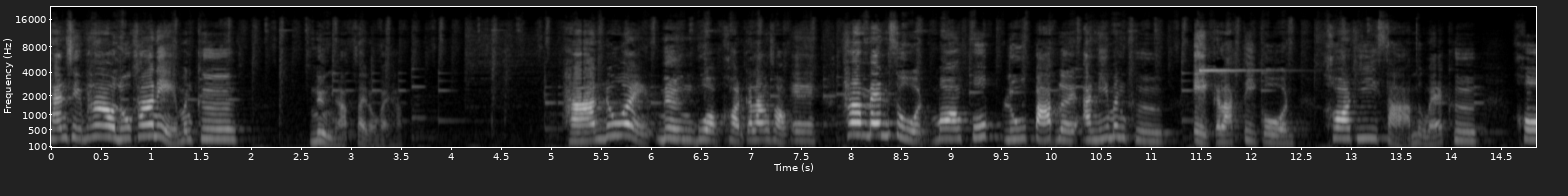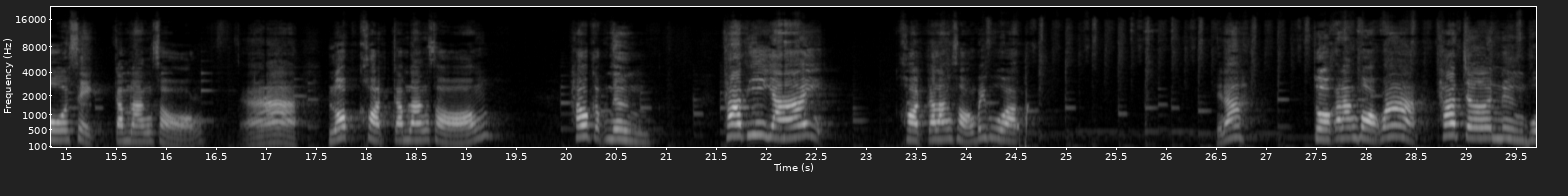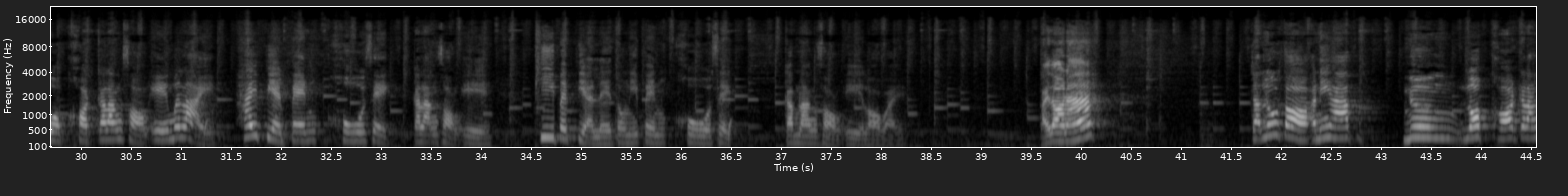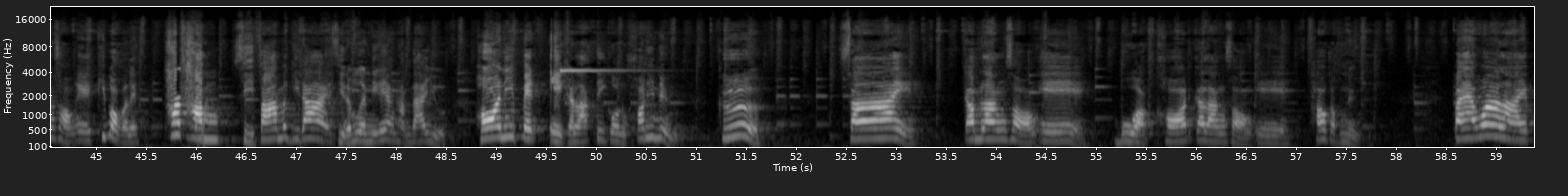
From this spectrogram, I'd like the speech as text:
ทน 15 รู้ค่านี่ มันคือ 1 ครับ ใส่ลงไปครับ หารด้วย 1 บวกคอร์ดกำลัง 2a ถ้าแม่นสูตรมองปุ๊บ รู้ปั๊บเลย อันนี้มันคือเอกลักษณ์ตรีโกณข้อที่ 3 ถูกไหมคือโคเซกกำลัง2อ่าลบคอร์ดกำลัง 2 เท่ากับ 1 ถ้าพี่ย้ายคอร์ดกำลัง 2 ไปบวก เห็นนะ จทย์กำลังบอกว่าถ้าเจอ 1 บวกคอร์ดกำลัง 2a เมื่อไหร่ ให้เปลี่ยนเป็นโคเซกกำลัง 2a พี่ไปเปลี่ยนเลยตรงนี้เป็นโคเซกกำลัง 2a รอไว้ ไปต่อนะ จัดรูปต่ออันนี้ครับ 1 ลบคอร์สกำลัง 2a พี่บอกกันเลย ถ้าทำสีฟ้าเมื่อกี้ได้ สีน้ำเงินนี้ก็ยังทำได้อยู่ เพราะอันนี้เป็นเอกลักษณ์ตรีโกณข้อที่ 1 คือไซน์กำลัง 2a บวกคอสกำลัง 2a เท่ากับ 1 แปลว่าอะไรแปล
